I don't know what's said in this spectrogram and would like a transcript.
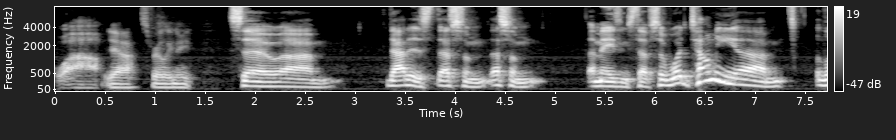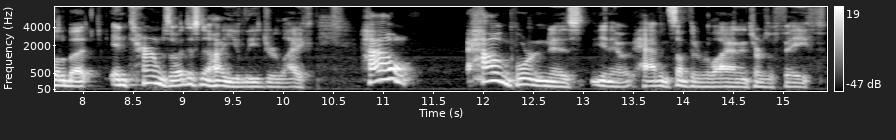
wow Yeah, it's really neat. So um, that is that's some that's some amazing stuff. So what? Tell me um, a little bit in terms of I just know how you lead your life. How how important is you know having something to rely on in terms of faith?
